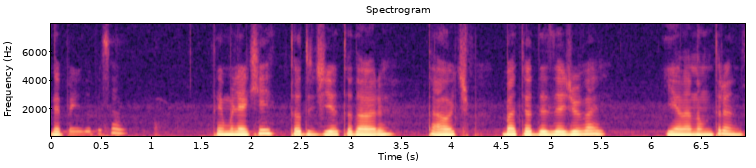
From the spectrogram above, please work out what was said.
depende da pessoa. Tem mulher aqui, todo dia, toda hora. Tá ótimo. Bateu o desejo e vai. E ela não transa.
